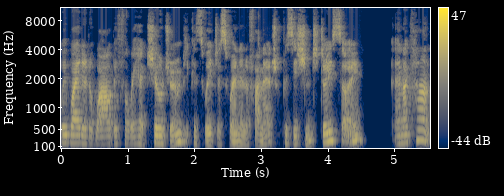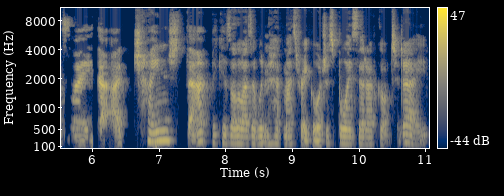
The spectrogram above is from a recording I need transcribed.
we waited a while before we had children because we just weren't in a financial position to do so. And I can't say that I changed that because otherwise I wouldn't have my three gorgeous boys that I've got today.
